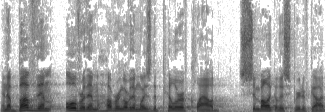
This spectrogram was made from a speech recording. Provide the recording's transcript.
And above them, over them, hovering over them, was the pillar of cloud, symbolic of the Spirit of God.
